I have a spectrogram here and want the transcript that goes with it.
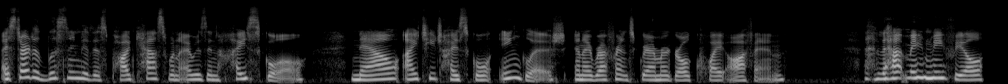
I started listening to this podcast when I was in high school. Now I teach high school English, and I reference Grammar Girl quite often. That made me feel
